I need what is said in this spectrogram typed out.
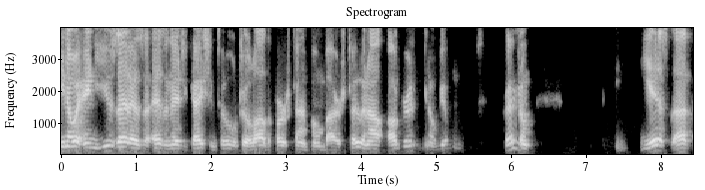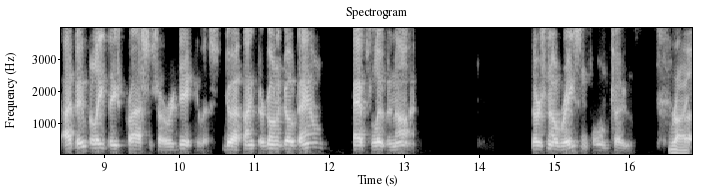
you know, and you use that as a, as an education tool to a lot of the first time home buyers too. And I'll, I'll you know, give them credit on. Yes, I, I do believe these prices are ridiculous. Do I think they're going to go down? Absolutely not. There's no reason for them to. Right. Uh,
